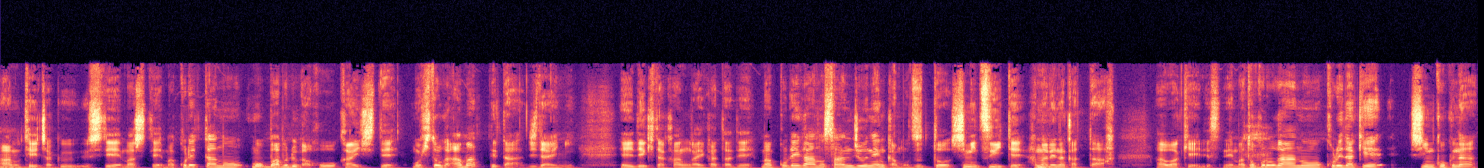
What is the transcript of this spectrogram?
あの定着してまして、まあ、これってあのもうバブルが崩壊してもう人が余ってた時代に、えー、できた考え方で、まあ、これがあの30年間もずっと染みついて離れなかった、わけですね。まあ、ところがあのこれだけ深刻な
